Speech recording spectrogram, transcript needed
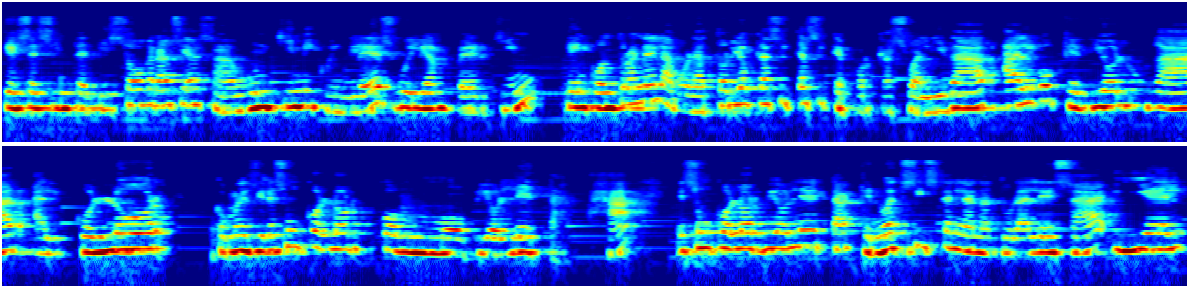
que se sintetizó gracias a un químico inglés, William Perkin, que encontró en el laboratorio casi casi que por casualidad algo que dio lugar al color ¿cómo decir? Es un color como violeta, ajá. Es un color violeta que no existe en la naturaleza y él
